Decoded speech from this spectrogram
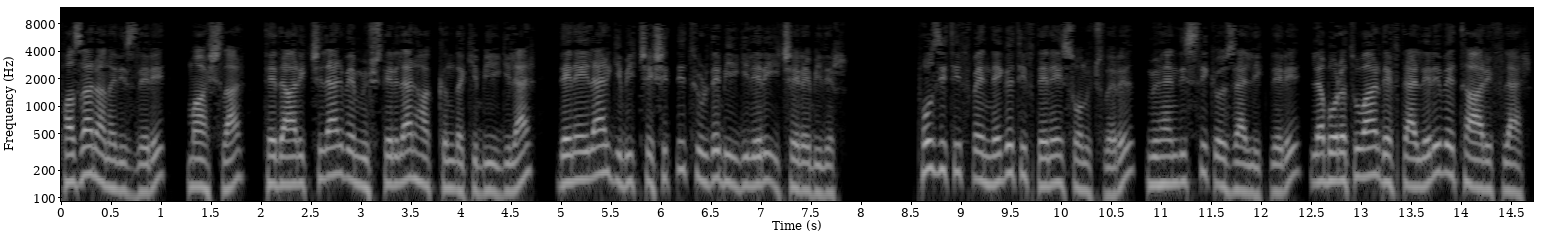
pazar analizleri, maaşlar, tedarikçiler ve müşteriler hakkındaki bilgiler, deneyler gibi çeşitli türde bilgileri içerebilir. Pozitif ve negatif deney sonuçları, mühendislik özellikleri, laboratuvar defterleri ve tarifler.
